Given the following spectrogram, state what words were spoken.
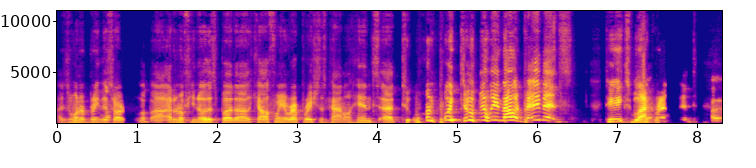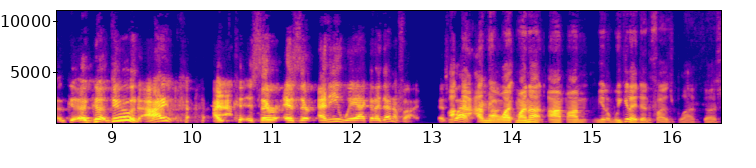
I just want to bring this article up. Uh, I don't know if you know this, but uh, the California Reparations Panel hints at two, $1.2 million payments to each black resident. Uh, dude, I, I, is there is there any way I could identify as black? I, I mean, why, why not? I'm, I'm, you know, we could identify as black, Gus.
